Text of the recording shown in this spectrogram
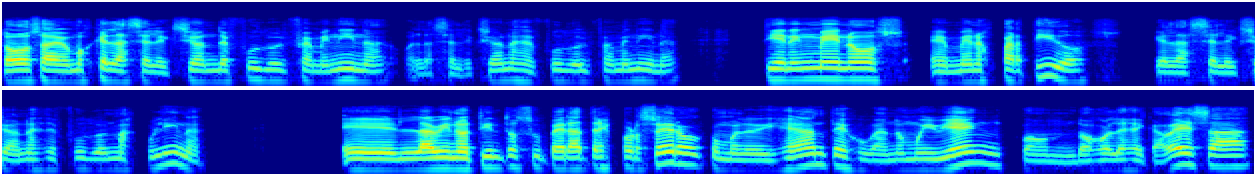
todos sabemos que la selección de fútbol femenina o las selecciones de fútbol femenina tienen menos, eh, menos partidos que las selecciones de fútbol masculina. El la Vinotinto supera 3 por 0, como le dije antes, jugando muy bien, con dos goles de cabeza,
